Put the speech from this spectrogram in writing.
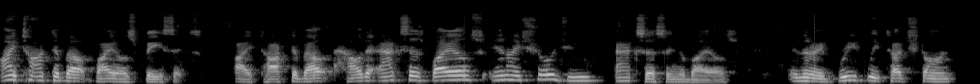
I talked about BIOS basics. I talked about how to access BIOS and I showed you accessing a BIOS. And then I briefly touched on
